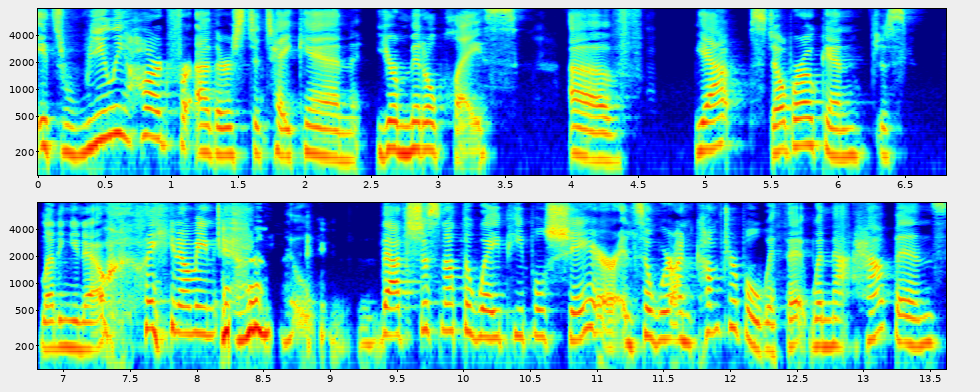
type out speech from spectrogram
it's really hard for others to take in your middle place of, yeah, still broken, just letting you know. you know, I mean, that's just not the way people share. And so we're uncomfortable with it when that happens.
